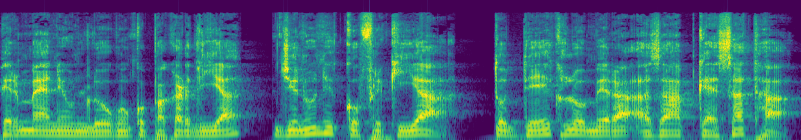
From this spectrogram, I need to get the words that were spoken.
फिर मैंने उन लोगों को पकड़ लिया जिन्होंने कुफ्र किया। तो देख लो मेरा अजाब कैसा था।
